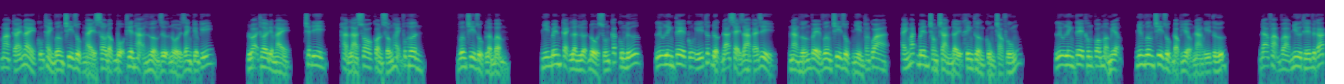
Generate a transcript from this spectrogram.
mà cái này cũng thành vương chi dục ngày sau độc bộ thiên hạ hưởng dự nổi danh kiếm kỹ. Loại thời điểm này, chết đi, hẳn là so còn sống hạnh phúc hơn vương chi dục lẩm bẩm. Nhìn bên cạnh lần lượt đổ xuống các cung nữ, lưu linh tê cũng ý thức được đã xảy ra cái gì, nàng hướng về vương chi dục nhìn thoáng qua, ánh mắt bên trong tràn đầy khinh thường cùng trào phúng. Lưu linh tê không có mở miệng, nhưng vương chi dục đọc hiểu nàng ý tứ. Đã phạm vào như thế với gắt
